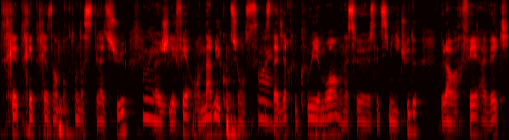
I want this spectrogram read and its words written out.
c'est très, très, très important d'insister là-dessus. Oui. Euh, je l'ai fait en âme et conscience. Ouais. C'est-à-dire que Chloé et moi, on a ce- cette similitude de l'avoir fait avec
